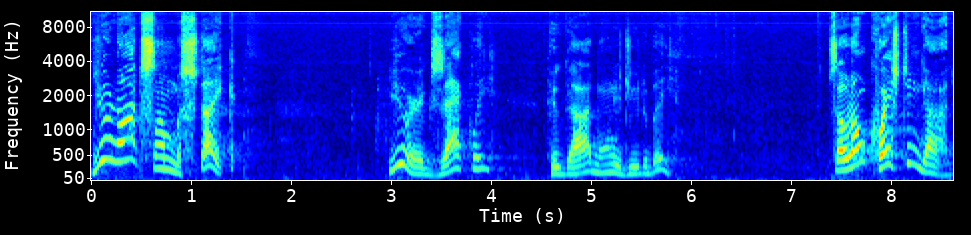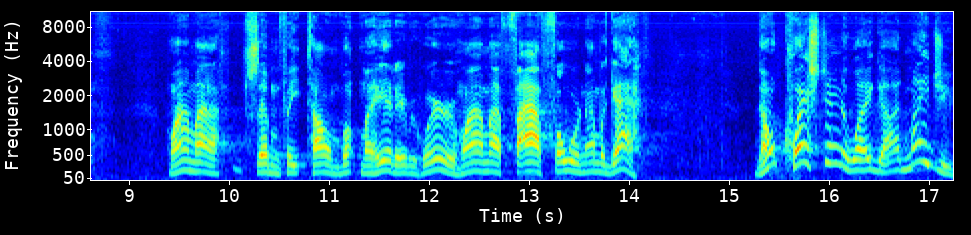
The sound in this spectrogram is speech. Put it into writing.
You're not some mistake. You are exactly who God wanted you to be. So don't question God. Why am I seven feet tall and bump my head everywhere? Or why am I five four and I'm a guy? Don't question the way God made you,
